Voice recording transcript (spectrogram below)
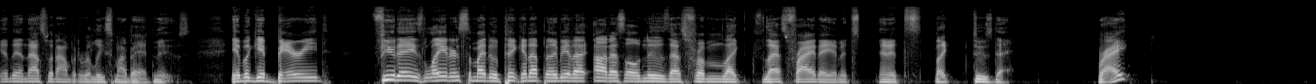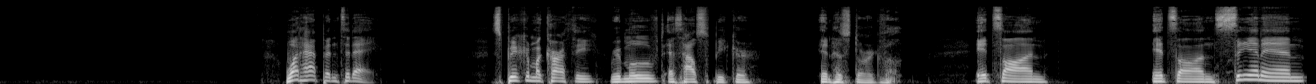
and then that's when I would release my bad news. It would get buried. A few days later, somebody would pick it up and they'd be like, "Oh, that's old news. That's from like last Friday, and it's and it's like Tuesday, right?" What happened today? Speaker McCarthy removed as House Speaker in historic vote. It's on it's on CNN,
